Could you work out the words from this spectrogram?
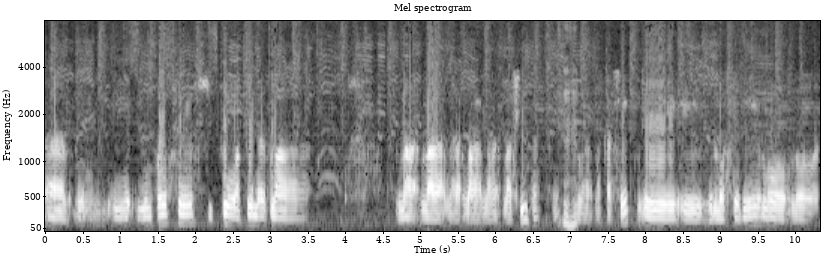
Ah, y, y- y entonces apenas la la, la, la, la, la, la cinta, ¿eh? La, la cassette, eh, eh, los CD lo, lo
